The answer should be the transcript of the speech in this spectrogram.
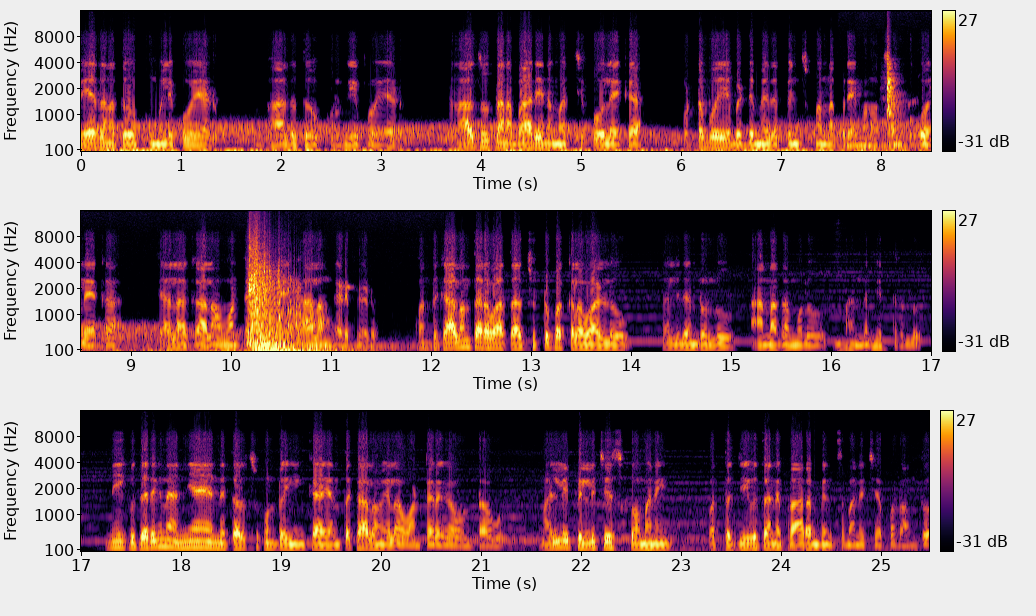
వేదనతో కుమిలిపోయాడు. బాధతో కృంగిపోయాడు. రాజు తన భార్యను మర్చిపోలేక పుట్టబోయే బిడ్డ మీద పెంచుకున్న ప్రేమను చంపుకోలేక చాలా కాలం ఒంటరిగానే కాలం గడిపాడు. కొంతకాలం తర్వాత చుట్టుపక్కల వాళ్ళు తల్లిదండ్రులు అన్నదమ్ములు బంధుమిత్రులు నీకు జరిగిన అన్యాయాన్ని తలుచుకుంటూ ఇంకా ఎంతకాలం ఇలా ఒంటరిగా ఉంటావు? మళ్ళీ పెళ్ళి చేసుకోమని కొత్త జీవితాన్ని ప్రారంభించమని చెప్పడంతో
